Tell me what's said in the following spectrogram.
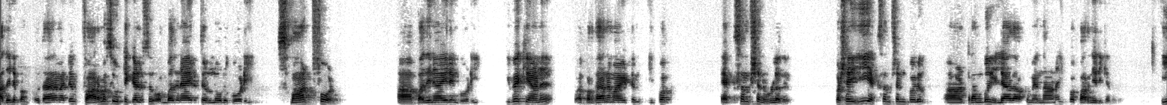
അതിലിപ്പം ഉദാഹരണമായിട്ട് ഫാർമസ്യൂട്ടിക്കൽസ് ഒമ്പതിനായിരത്തി എണ്ണൂറ് കോടി സ്മാർട്ട് ഫോൺ പതിനായിരം കോടി ഇവയൊക്കെയാണ് പ്രധാനമായിട്ടും ഇപ്പം എക്സംഷൻ ഉള്ളത്. പക്ഷേ ഈ എക്സംഷൻ പോലും ട്രംപ് ഇല്ലാതാക്കും എന്നാണ് ഇപ്പൊ പറഞ്ഞിരിക്കുന്നത്. ഈ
